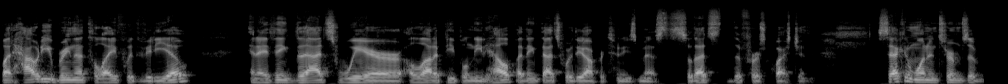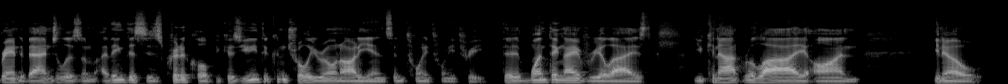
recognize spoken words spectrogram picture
But how do you bring that to life with video? And I think that's where a lot of people need help. I think that's where the opportunity is missed. So that's the first question. Second one, in terms of brand evangelism, I think this is critical because you need to control your own audience in 2023. The one thing I've realized, you cannot rely on, you know,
